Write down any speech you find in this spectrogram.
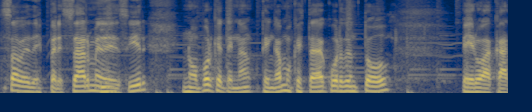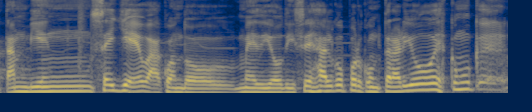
¿sabes? De expresarme, de decir, no porque tengamos que estar de acuerdo en todo, pero acá también se lleva cuando medio dices algo por contrario, es como que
